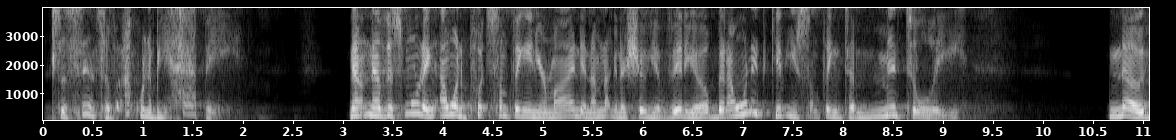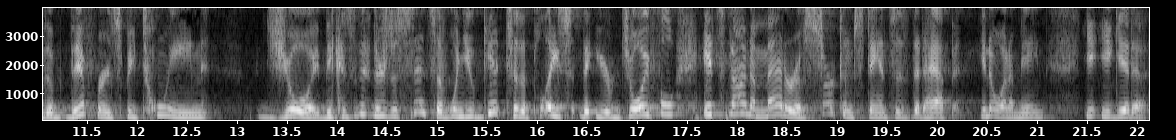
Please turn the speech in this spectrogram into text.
There's a sense of, I want to be happy. Now, now, this morning, I want to put something in your mind, and I'm not going to show you a video, but I wanted to give you something to mentally know the difference between joy because there's a sense of when you get to the place that you're joyful it's not a matter of circumstances that happen. You know what i mean? You, you get a,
